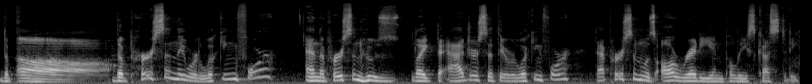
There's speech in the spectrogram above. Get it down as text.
The oh. the person they were looking for and the person who's like the address that they were looking for, that person was already in police custody.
